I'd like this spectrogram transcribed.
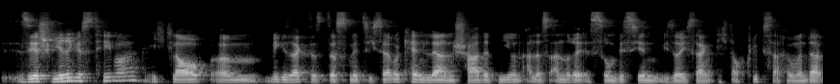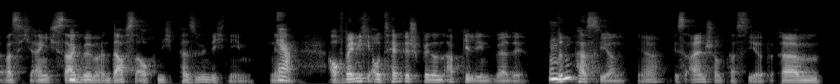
sehr schwieriges Thema. Ich glaube, ähm, wie gesagt, dass das mit sich selber kennenlernen schadet nie und alles andere ist so ein bisschen, wie soll ich sagen, echt auch Glückssache. Man da, was ich eigentlich sagen will, Mhm. man darf es auch nicht persönlich nehmen. Ja? Ja. Auch wenn ich authentisch bin und abgelehnt werde, wird Mhm. passieren. Ja, ist allen schon passiert. Ähm,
